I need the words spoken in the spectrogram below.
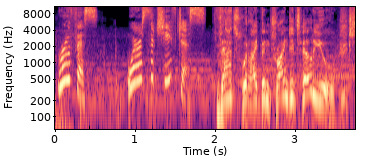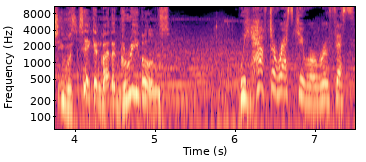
Rufus, where's the chieftess? That's what I've been trying to tell you. She was taken by the Greebles. We have to rescue her, Rufus.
